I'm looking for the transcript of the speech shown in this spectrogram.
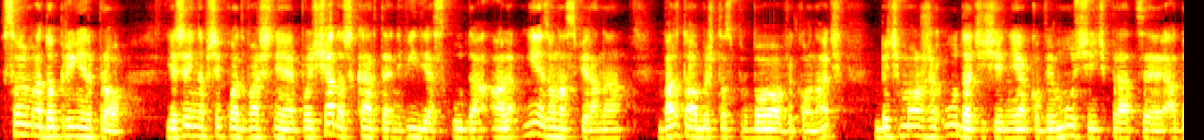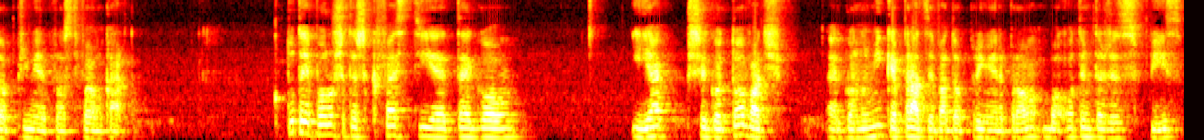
w swoim Adobe Premiere Pro. Jeżeli na przykład właśnie posiadasz kartę Nvidia z CUDA, ale nie jest ona wspierana, warto abyś to spróbował wykonać. Być może uda Ci się niejako wymusić pracę Adobe Premiere Pro z Twoją kartą. Tutaj poruszę też kwestię tego, jak przygotować ergonomikę pracy w Adobe Premiere Pro, bo o tym też jest wpis.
